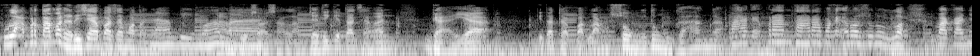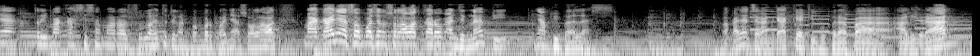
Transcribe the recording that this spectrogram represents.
Kulak pertama dari siapa saya mau tanya? Nabi Nabi Muhammad. SAW. Jadi kita jangan gaya kita dapat langsung itu enggak enggak pakai perantara pakai Rasulullah makanya terima kasih sama Rasulullah itu dengan memperbanyak sholawat makanya sopo yang sholawat karo kanjeng Nabi Nabi balas makanya jangan kaget di beberapa aliran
